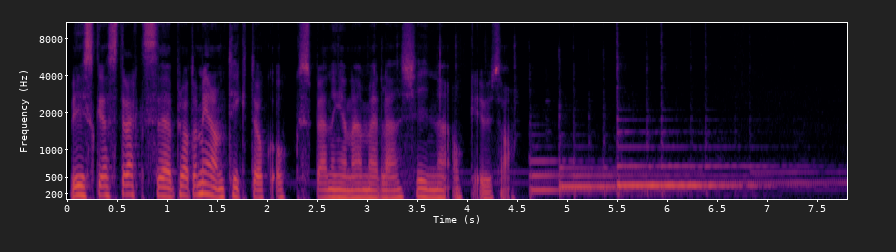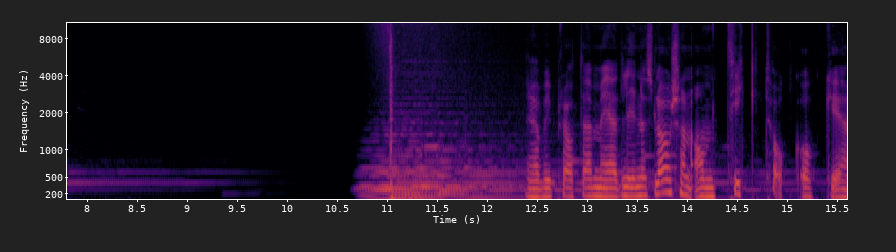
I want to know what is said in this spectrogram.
Vi ska strax eh, prata mer om TikTok och spänningarna mellan Kina och USA. Ja, vi pratar med Linus Larsson om TikTok och eh,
